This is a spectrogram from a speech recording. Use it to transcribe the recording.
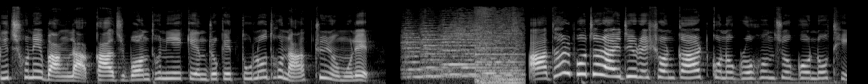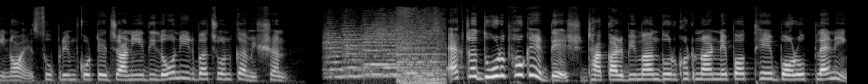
পিছনে বাংলা, কাজ বন্ধ নিয়ে কেন্দ্রকে তুলোধনা তৃণমূলের। Aadhaar voter ID, ration card কোনো গ্রহণযোগ্য নথি নয়, সুপ্রিম কোর্টে জানিয়ে দিল নির্বাচন কমিশন। একটা দুর্ভোগের দেশ, ঢাকার বিমান দুর্ঘটনার নেপথ্যে বড় প্ল্যানিং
